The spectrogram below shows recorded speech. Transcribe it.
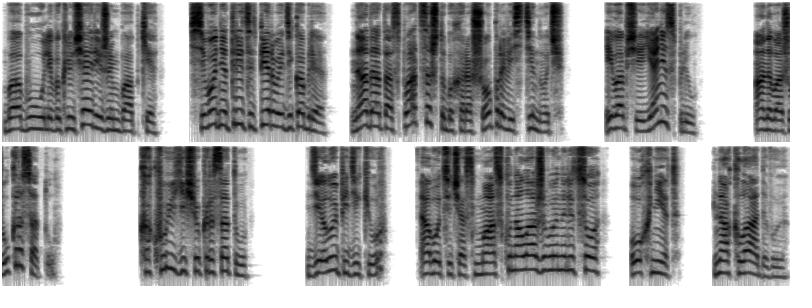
«Бабуля, выключай режим бабки. Сегодня 31 декабря. Надо отоспаться, чтобы хорошо провести ночь. И вообще, я не сплю, а навожу красоту. Какую еще красоту? Делаю педикюр, а вот сейчас маску налаживаю на лицо. Ох, нет, накладываю,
